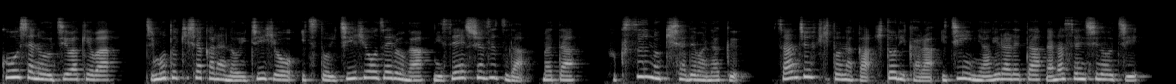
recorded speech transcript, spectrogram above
後者の内訳は、地元記者からの1位票1と1位票0が2選手ずつだ。また、複数の記者ではなく、30人中1人から1位に挙げられた7選手のうち、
